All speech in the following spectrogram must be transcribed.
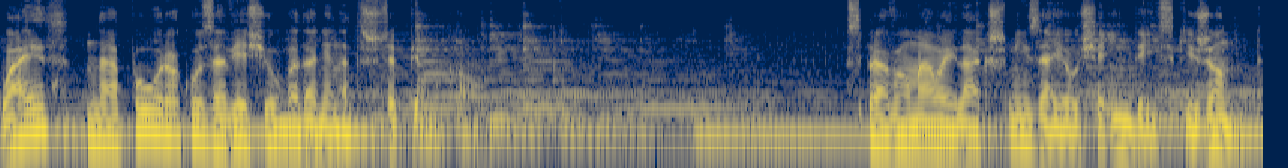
Wyeth na pół roku zawiesił badania nad szczepionką. Sprawą małej Lakshmi zajął się indyjski rząd,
